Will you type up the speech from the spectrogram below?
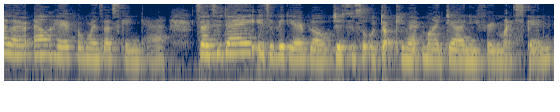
Hello, Elle here from Windsor Skincare. So today is a video blog just to sort of document my journey through my skin.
